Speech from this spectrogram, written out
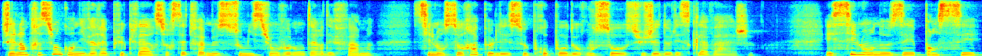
J'ai l'impression qu'on y verrait plus clair sur cette fameuse soumission volontaire des femmes si l'on se rappelait ce propos de Rousseau au sujet de l'esclavage, et si l'on osait penser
